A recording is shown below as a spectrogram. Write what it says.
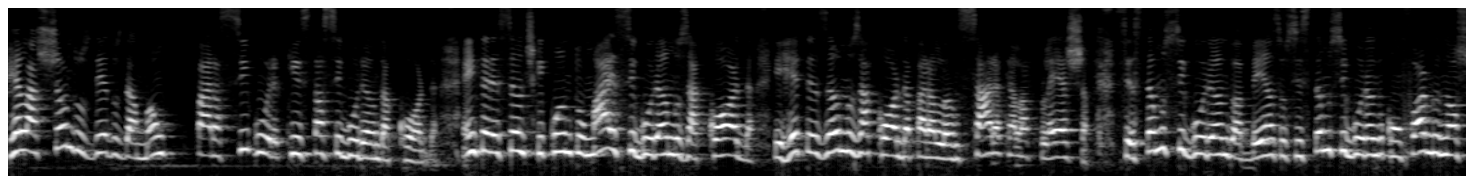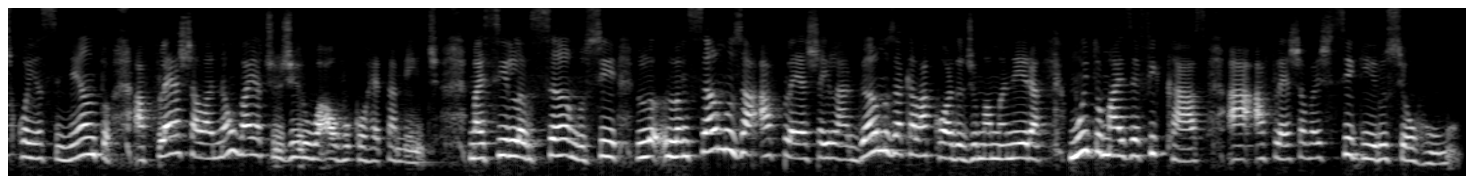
relaxando os dedos da mão para segura que está segurando a corda. É interessante que quanto mais seguramos a corda e retesamos a corda para lançar aquela flecha, se estamos segurando a benção, se estamos segurando conforme o nosso conhecimento, a flecha ela não vai atingir o alvo corretamente. Mas se lançamos, se lançamos a, a flecha e largamos aquela corda de uma maneira muito mais eficaz, a, a flecha vai seguir o seu rumo.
